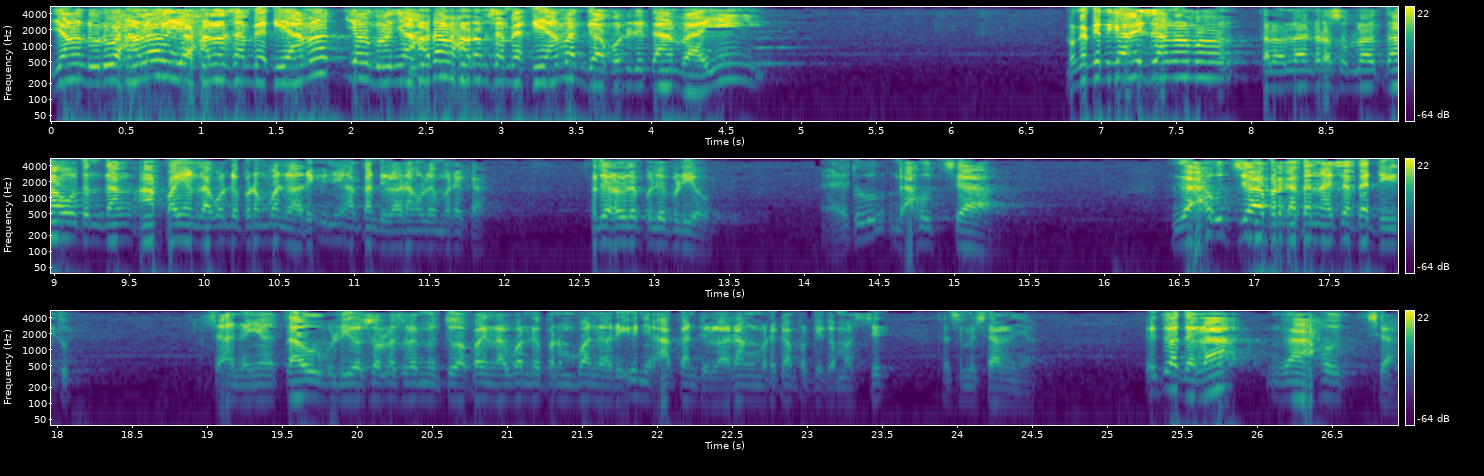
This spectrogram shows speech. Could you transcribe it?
Yang dulu halal ya halal sampai kiamat, yang dulunya haram haram sampai kiamat enggak boleh ditambahi. Maka ketika Aisyah ngomong, kalau Rasulullah tahu tentang apa yang dilakukan oleh perempuan hari ini akan dilarang oleh mereka. Oleh oleh beliau. Nah, itu enggak hujah. Enggak hujah perkataan Aisyah tadi itu. Seandainya tahu beliau sallallahu alaihi itu apa yang dilakukan oleh perempuan hari ini akan dilarang mereka pergi ke masjid dan semisalnya. Itu adalah enggak hujah.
